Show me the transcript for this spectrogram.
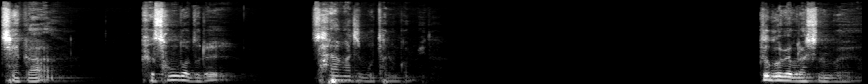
제가 그 성도들을 사랑하지 못하는 겁니다. 그 고백을 하시는 거예요.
